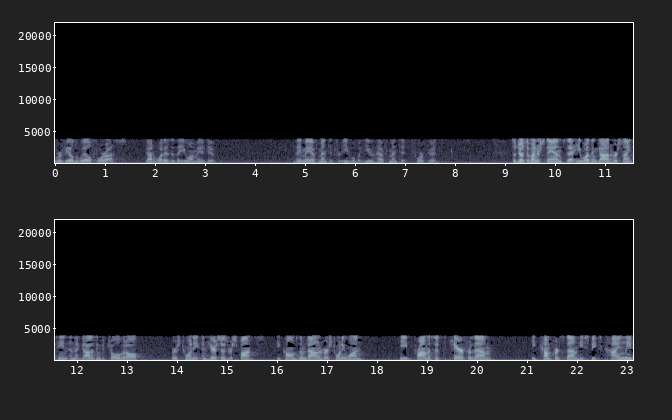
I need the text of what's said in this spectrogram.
revealed will for us. God, what is it that you want me to do? They may have meant it for evil, but you have meant it for good. So Joseph understands that he wasn't God, verse 19, and that God is in control of it all, verse 20. And here's his response. He calms them down in verse 21. He promises to care for them. He comforts them. He speaks kindly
